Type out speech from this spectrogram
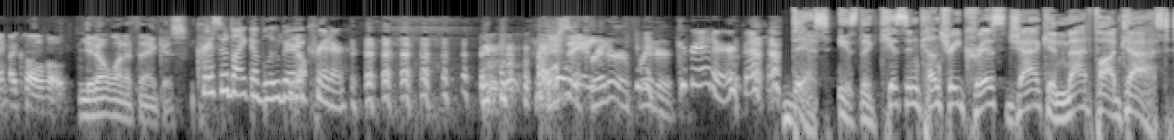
thank my co-host. You don't want to thank us. Chris would like a blueberry Yeah. critter. Did you say critter or fritter? critter. This is the Kissin' Country Chris, Jack, and Matt podcast.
